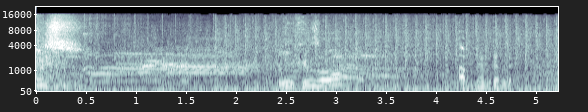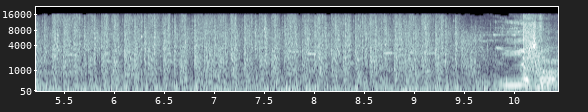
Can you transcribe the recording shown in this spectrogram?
よし。行くぞ。あ危ない危ない危ないよいしょ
